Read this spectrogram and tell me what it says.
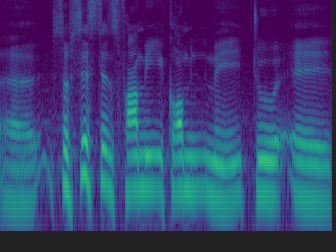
uh, subsistence farming economy to a,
